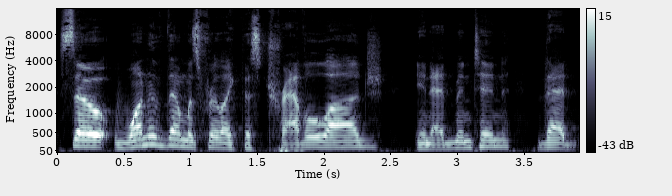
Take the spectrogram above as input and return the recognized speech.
so one of them was for like this travel lodge in Edmonton that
